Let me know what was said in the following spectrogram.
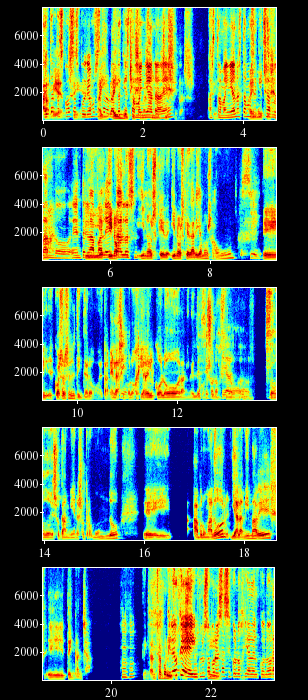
hay tantas cosas, podríamos estar hablando aquí esta mañana, ¿eh? Hasta mañana estamos aquí charlando entre la paleta, y, los... y, nos y nos quedaríamos aún eh, cosas en el tintero. Eh, también la psicología del color a nivel de consumición. Todo eso también es otro mundo eh, abrumador y a la misma vez te engancha. Te engancha por Creo que incluso por esa psicología del color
